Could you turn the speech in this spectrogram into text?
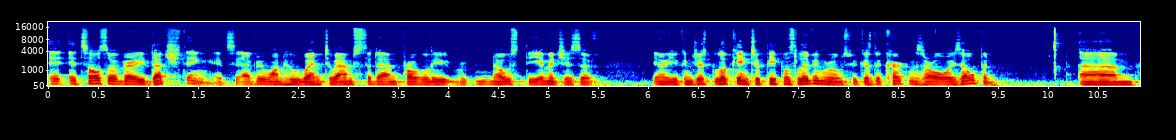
it's also a very Dutch thing. It's everyone who went to Amsterdam probably knows the images of, you know, you can just look into people's living rooms because the curtains are always open. Um,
